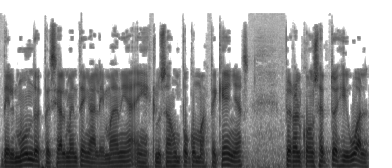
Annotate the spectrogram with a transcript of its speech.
del mundo, especialmente en Alemania, en esclusas un poco más pequeñas, pero el concepto es igual.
